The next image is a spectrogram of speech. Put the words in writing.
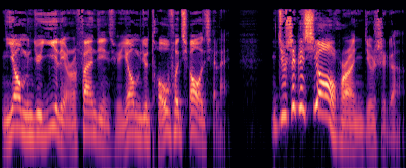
你要么你就衣领翻进去，要么就头发翘起来，你就是个笑话，你就是个。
